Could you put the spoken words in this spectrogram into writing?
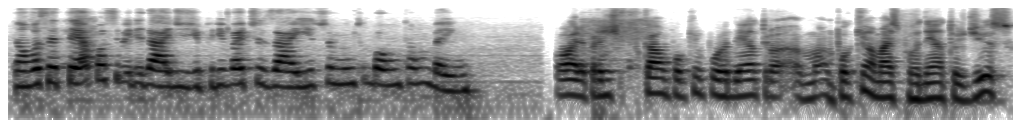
Então você ter a possibilidade de privatizar isso é muito bom também. Olha, para a gente ficar um pouquinho por dentro, um pouquinho a mais por dentro disso,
